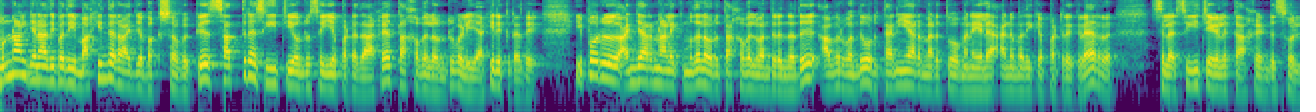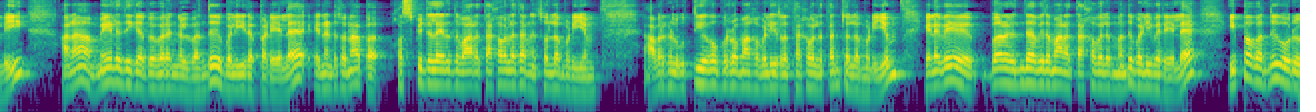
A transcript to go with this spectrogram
முன்னாள் ஜனாதிபதி மஹிந்த ராஜபக்சவுக்கு சத்திர சிகிச்சை ஒன்று செய்யப்பட்டதாக தகவல் ஒன்று வெளியாகி இருக்கிறது. இப்போ ஒரு அஞ்சாறு நாளைக்கு முதல் ஒரு தகவல் வந்திருந்தது. அவர் வந்து ஒரு தனியார் மருத்துவமனையில் அனுமதிக்கப்பட்டிருக்கிறார். சில சிகிச்சைகளுக்காக என்று சொல்லி. ஆனால் மேலதிக விவரங்கள் வந்து வெளியிடப்படையலை என்னென்னு சொன்னால் இப்போ ஹாஸ்பிட்டலில் இருந்து வர தகவலை தான் சொல்ல முடியும். அவர்கள் உத்தியோகபூர்வமாக வெளியிடுற தகவலை தான் சொல்ல முடியும். எனவே வேறு எந்த விதமான தகவலும் வந்து வெளிவரையில் இப்போ வந்து ஒரு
